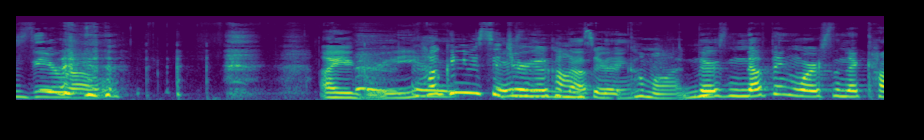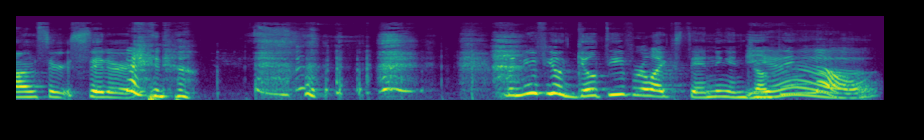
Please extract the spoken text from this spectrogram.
zero. I agree. How can you sit There's during a concert? nothing. Come on. There's nothing worse than a concert sitter. then you feel guilty for like standing and jumping. Yeah. No,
